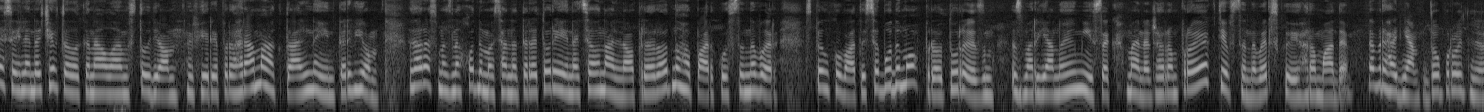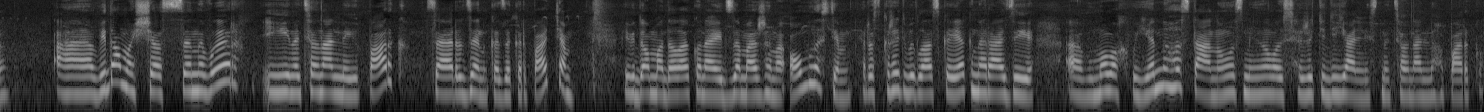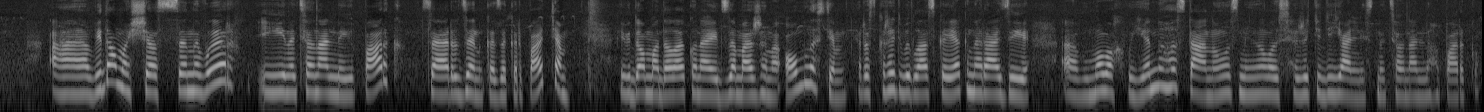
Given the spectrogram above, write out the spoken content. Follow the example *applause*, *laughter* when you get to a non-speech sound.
Вітаю всіх глядачів телеканалу М-студіо. В ефірі програма Актуальне інтерв'ю. Зараз ми знаходимося на території Національного природного парку Синевир. Спілкуватися будемо про туризм з Мар'яною Місик, менеджером проєктів Синевирської громади. Доброго дня. Доброго дня. А, відомо, що Синевир і національний парк це родзинка Закарпаття. Відома далеко навіть за межами області. Розкажіть, будь ласка, як наразі е, в умовах воєнного стану змінилася життєдіяльність національного парку? Відомо, що Синевир і національний парк це родзинка Закарпаття. Відома далеко навіть за межами області. Розкажіть, будь ласка, як наразі е, в умовах воєнного стану змінилася життєдіяльність національного парку?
